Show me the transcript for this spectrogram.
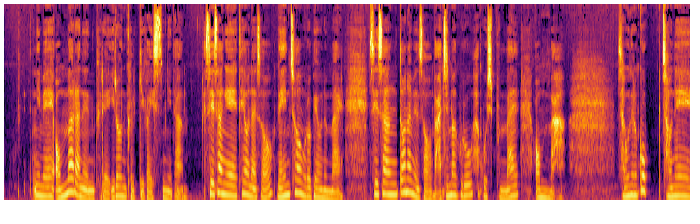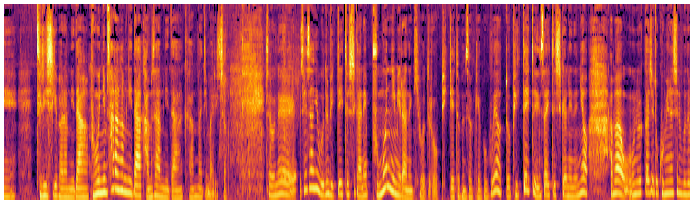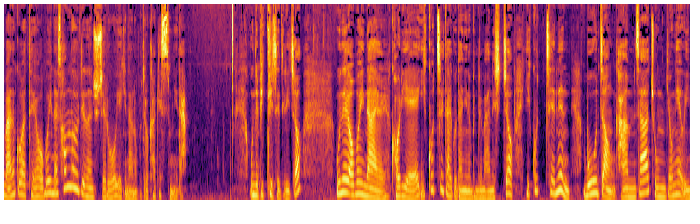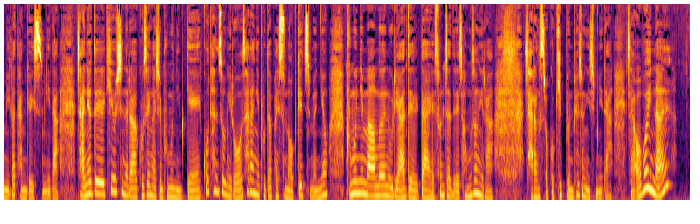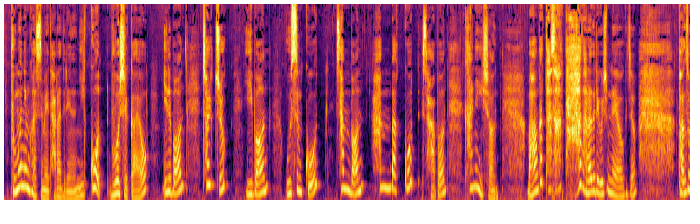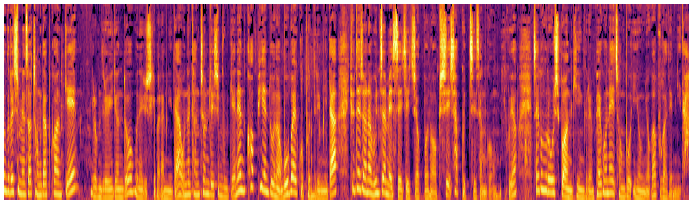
님의 엄마라는 글에 이런 글귀가 있습니다. 세상에 태어나서 맨 처음으로 배우는 말, 세상 떠나면서 마지막으로 하고 싶은 말, 엄마. 자, 오늘은 꼭 전해 드리시기 바랍니다. 부모님 사랑합니다. 감사합니다. 그 한마디 말이죠. 자, 오늘 세상의 모든 빅데이터 시간에 부모님이라는 키워드로 빅데이터 분석해 보고요. 또 빅데이터 insight 시간에는요. 아마 오늘까지도 고민하시는 분들 많을 것 같아요. 어버이날 선물이라는 주제로 얘기 나눠보도록 하겠습니다. 오늘 빅퀴즈 드리죠. 오늘 어버이날 거리에 이 꽃을 달고 다니는 분들 많으시죠? 이 꽃에는 모정, 감사, 존경의 의미가 담겨 있습니다. 자녀들 키우시느라 고생하신 부모님께 꽃 한 송이로 사랑에 보답할 수는 없겠지만요. 부모님 마음은 우리 아들, 딸, 손자들의 정성이라 자랑스럽고 기쁜 표정이십니다. 자, 어버이날 부모님 가슴에 달아드리는 이 꽃 무엇일까요? 1번 철쭉, 2번 웃음꽃, 3번 한박꽃, 4번 카네이션. 마음 같아서 다 달아드리고 싶네요. 그죠? 방송 들으시면서 정답과 함께 여러분들의 의견도 보내주시기 바랍니다. 오늘 당첨되신 분께는 커피앤도넛 모바일 쿠폰 드립니다. 휴대전화 문자메시지 지역번호 없이 샵 9730이고요. 짧은 글 50원, 긴 글은 100원의 정보 이용료가 부과됩니다.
